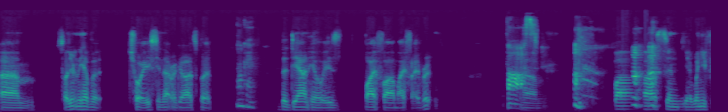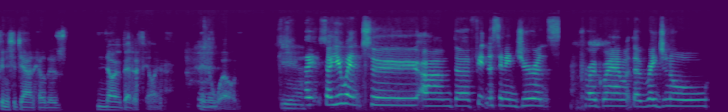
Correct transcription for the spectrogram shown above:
Um, so I didn't really have a choice in that regards, but Okay. the downhill is by far my favorite. Fast. Um, fast and yeah, when you finish a downhill, there's no better feeling in the world. yeah. So- so you went to um, the fitness and endurance program at the regional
